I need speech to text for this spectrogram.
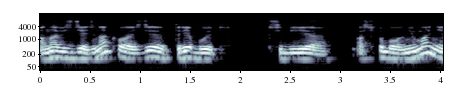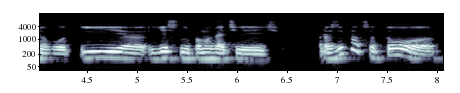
она везде одинаковая, везде требует к себе особого внимания, вот, и э, если не помогать ей развиваться, то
